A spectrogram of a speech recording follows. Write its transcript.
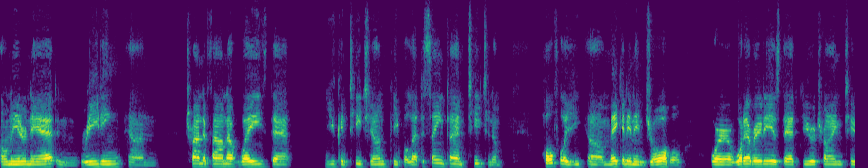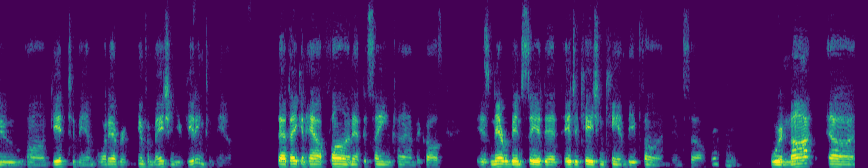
on the internet and reading and trying to find out ways that you can teach young people at the same time teaching them, hopefully uh, making it enjoyable where whatever it is that you're trying to uh, get to them, whatever information you're getting to them, that they can have fun at the same time because it's never been said that education can't be fun. And so Mhm. we're not uh,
